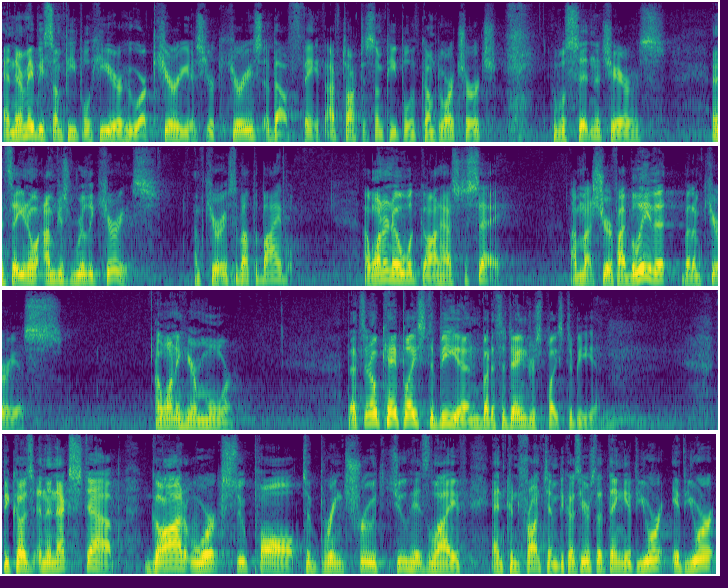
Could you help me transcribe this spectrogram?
And there may be some people here who are curious. You're curious about faith. I've talked to some people who've come to our church who will sit in the chairs and say, You know, I'm just really curious. I'm curious about the Bible. I want to know what God has to say. I'm not sure if I believe it, but I'm curious. I want to hear more. That's an okay place to be in, but it's a dangerous place to be in. Because in the next step, God works through Paul to bring truth to his life and confront him. Because here's the thing if you're, if you're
